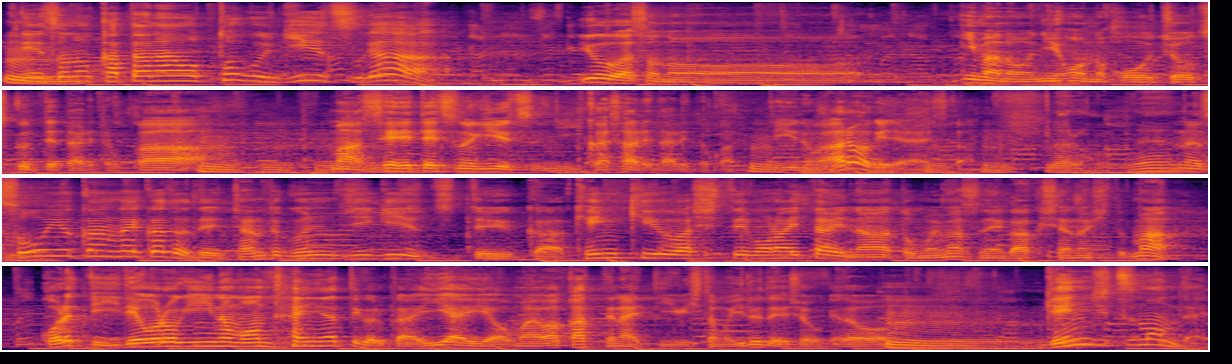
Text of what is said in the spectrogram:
うに、でその刀を研ぐ技術が要はその今の日本の包丁を作ってたりとか、まあ製鉄の技術に生かされたりとかっていうのがあるわけじゃないですか、なるほどね。なそういう考え方でちゃんと軍事技術というか研究はしてもらいたいなと思いますね学者の人。まあこれってイデオロギーの問題になってくるからいやいやお前分かってないっていう人もいるでしょうけど、現実問題、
